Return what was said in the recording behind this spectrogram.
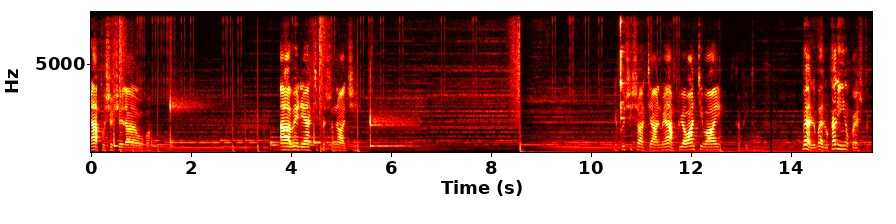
Ah, posso scegliere la roba. Ah, vedi altri personaggi. E poi ci sono altre armi. Ah, più avanti vai. Capito. Bello, bello, carino questo.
